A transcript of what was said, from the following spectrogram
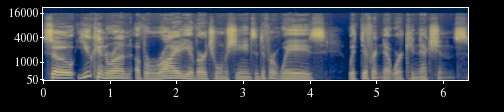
So you can run a variety of virtual machines in different ways with different network connections.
